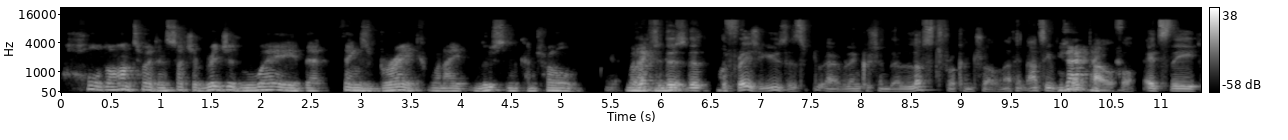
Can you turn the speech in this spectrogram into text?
hold on to it in such a rigid way that things break when I loosen control. Well, actually, the, the, the phrase you use is uh, relinquishing the lust for control. And I think that's even more powerful. It's the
